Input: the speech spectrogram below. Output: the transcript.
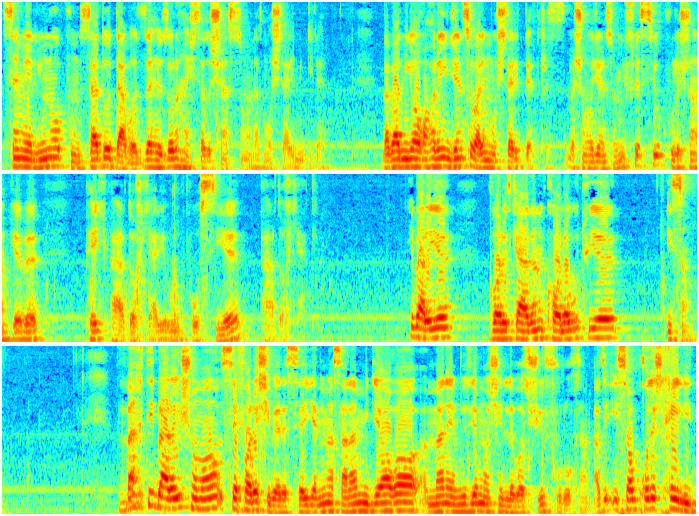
3 میلیون و 512860 تومن از مشتری می‌گیره. و بعد میگه آقا حالا این جنس رو برای مشتری بفرست و شما جنس رو میفرستی و پولش رو هم که به پیک پرداخت کردی و اون پستیه پرداخت کردی. این برای وارد کردن کالا بود توی ایسان. وقتی برای شما سفارشی برسه یعنی مثلا میگه آقا من امروز یه ماشین لباسشویی فروختم. البته ایسام خودش خیلی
